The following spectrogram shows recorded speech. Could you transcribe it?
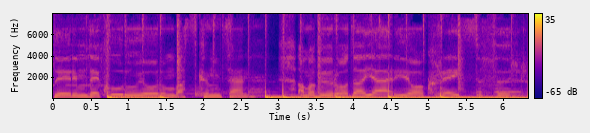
Düşlerimde kuruyorum baskın ten. Ama büroda yer yok rate sıfır.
